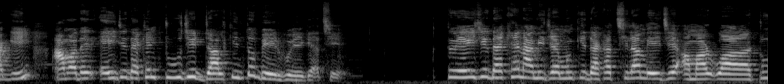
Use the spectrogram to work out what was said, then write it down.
আগেই আমাদের এই যে দেখেন টু জির ডাল কিন্তু বের হয়ে গেছে। তো এই যে দেখেন, আমি যেমন কি দেখাচ্ছিলাম, এই যে আমার টু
